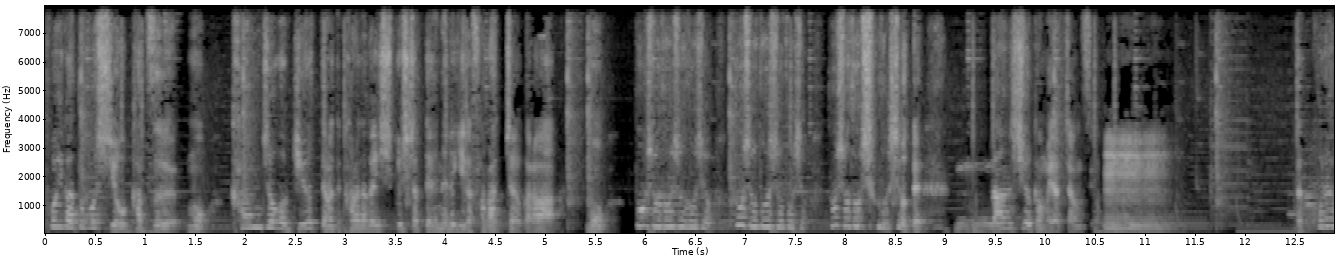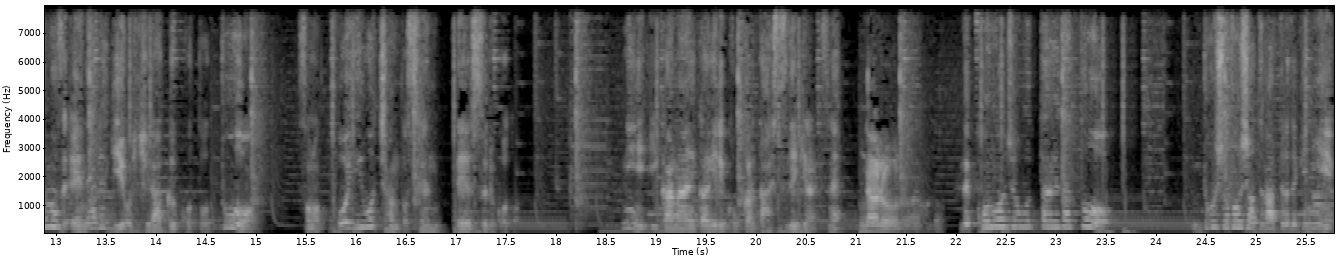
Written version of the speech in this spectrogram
問いがどうしようかつ、もう感情がギュってなって体が萎縮しちゃってエネルギーが下がっちゃうから、もうどうしようどうしようどうしよう、どうしようどうしようどうしよう、どうしようどうしようどうしようって何週間もやっちゃうんですよ。うんだこれはまずエネルギーを開くことと、その問いをちゃんと選定することにいかない限りここから脱出できないですね。なるほど、なるほど。で、この状態だと、どうしようどうしようってなってる時に、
